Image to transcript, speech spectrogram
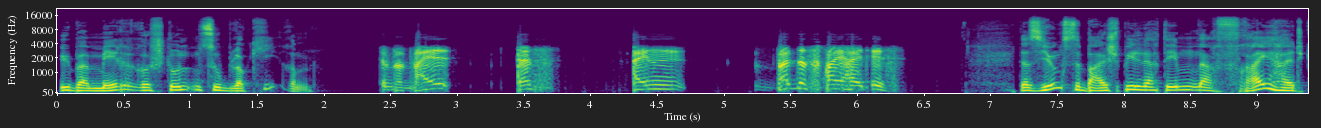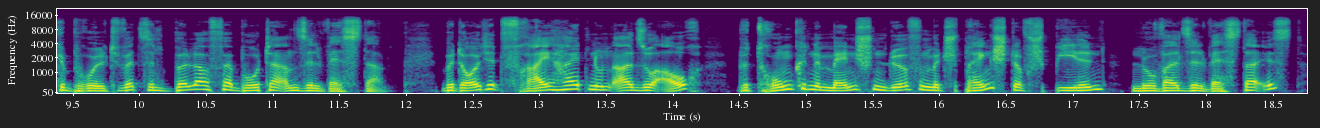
über mehrere Stunden zu blockieren? Weil das ein, weil das Freiheit ist. Das jüngste Beispiel, nachdem nach Freiheit gebrüllt wird, sind Böllerverbote an Silvester. Bedeutet Freiheit nun also auch, betrunkene Menschen dürfen mit Sprengstoff spielen, nur weil Silvester ist?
